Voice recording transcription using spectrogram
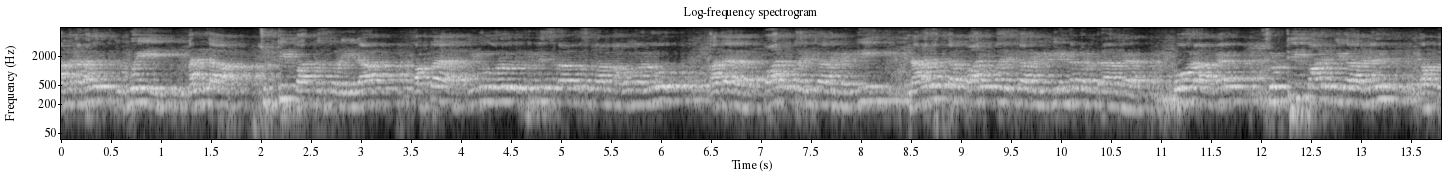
அந்த நரகத்துக்கு போய் அல்லாஹ் சுற்றி பார்க்க சொல்கிறார் அப்ப இவங்களும் ஜிப்ரீல் அவங்களும் அதை பார்ப்பதற்காக வேண்டி நரகத்தை பார்ப்பதற்காக வேண்டி என்ன பண்றாங்க? போறாங்க. சுற்றி பார்க்கிறார்கள். அப்ப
